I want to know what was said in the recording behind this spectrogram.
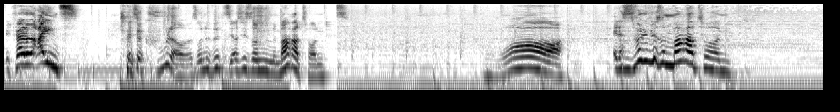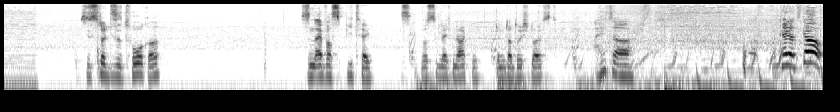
Ich werde eins. Das sieht cool aus. Ohne Witz. Sieht aus wie so ein Marathon. Wow. Ey, das ist wirklich wie so ein Marathon. Siehst du da diese Tore? Das sind einfach Speedhacks. Wirst du gleich merken, wenn du da durchläufst. Alter. Okay, let's go.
